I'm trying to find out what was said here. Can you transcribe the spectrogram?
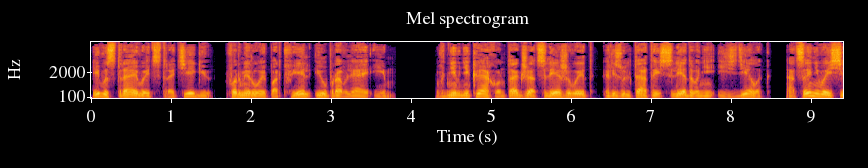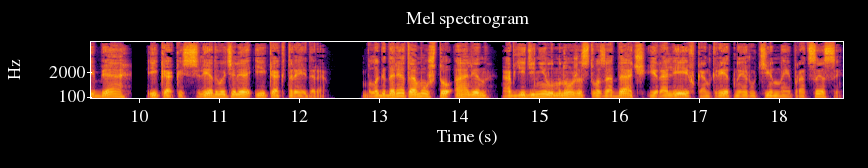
и выстраивает стратегию, формируя портфель и управляя им. В дневниках он также отслеживает результаты исследований и сделок, оценивая себя и как исследователя, и как трейдера. Благодаря тому, что Аллен объединил множество задач и ролей в конкретные рутинные процессы,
